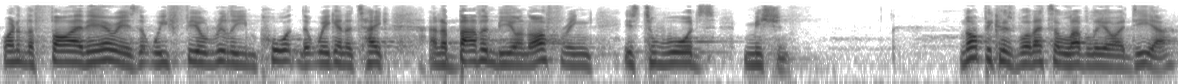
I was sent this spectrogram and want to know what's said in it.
one of the five areas that we feel really important that we're going to take an above and beyond offering is towards mission. Not because, well, that's a lovely idea.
